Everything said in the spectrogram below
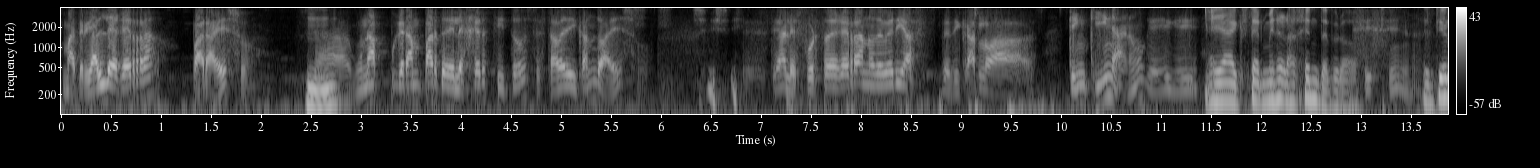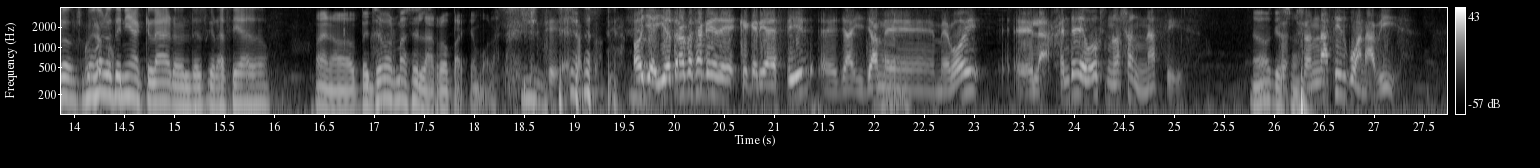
material de guerra para eso. O sea, una gran parte del ejército se estaba dedicando a eso. Sí, sí. Hostia, el esfuerzo de guerra no deberías dedicarlo a... Qué inquina, ¿no? Que, que- Ella extermina a la gente, pero... Sí, sí. El tío lo, lo tenía claro, el desgraciado. Bueno, pensemos más en la ropa que mola más. Sí, exacto. Oye, y otra cosa que, que quería decir, eh, ya, y ya me, me voy, eh, la gente de Vox no son nazis, ¿No? ¿Qué son? son nazis wannabies.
